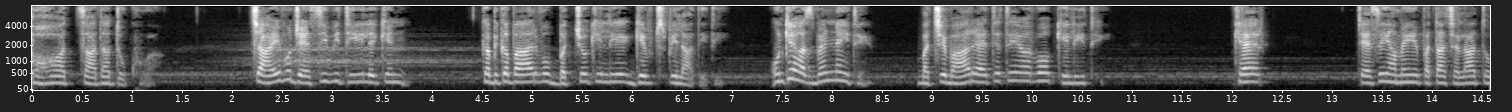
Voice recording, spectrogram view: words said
बहुत ज़्यादा दुख हुआ। चाहे वो जैसी भी थी, लेकिन कभी कभार वो बच्चों के लिए गिफ्ट्स भी लाती थी। उनके हस्बैंड नहीं थे। बच्चे बाहर रहते थे और वो अकेली थी। खैर, जैसे ही हमें ये पता चला तो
